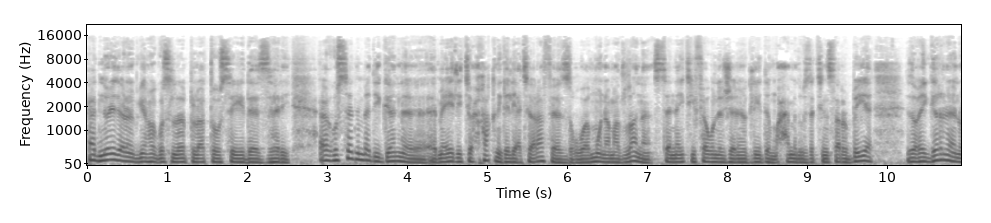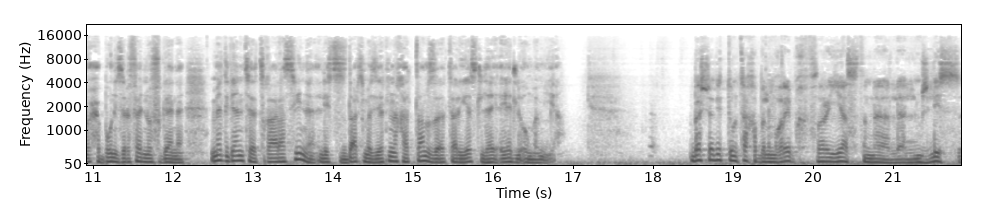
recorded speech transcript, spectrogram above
هاد نريد ان نبقى نقص البلاطو السيدة الزهري. أستاذ مادي كان معيلي تحققني قال لي اعتراف زغوامون مضلان. سنيتي فاون الجنة قليدة محمد وزاتين نصر زغي قرنا نحبوني زرفان نفقانا مادي كانت تغارسين اللي تصدرت مزيتنا خطامز ترياس الهيئات الأممية. باش غادي تنتخب المغرب في رئاسة المجلس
